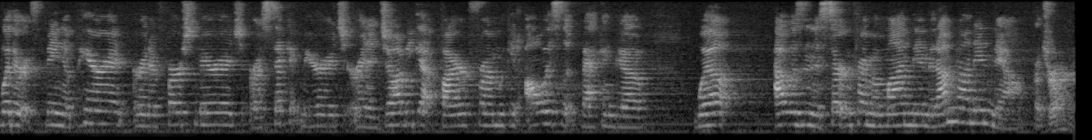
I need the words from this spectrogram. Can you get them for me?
whether it's being a parent or in a first marriage or a second marriage or in a job you got fired from, we can always look back and go, well, I was in a certain frame of mind then that I'm not in now. That's right.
